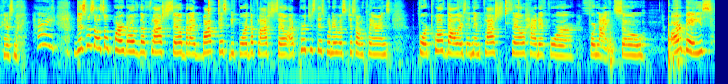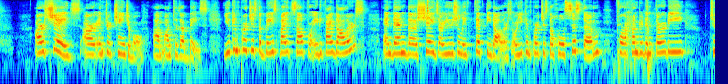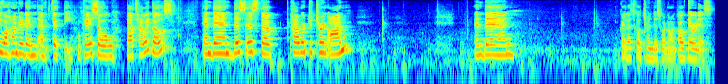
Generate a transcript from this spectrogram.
Here's my... Hi! This was also part of the flash sale, but I bought this before the flash sale. I purchased this when it was just on clearance for $12 and then flash sale had it for for nine. So our base our shades are interchangeable um, onto the base. You can purchase the base by itself for $85 and then the shades are usually $50 or you can purchase the whole system for 130 to 150 okay? So that's how it goes. And then this is the power to turn on and then, okay, let's go turn this one on. Oh, there it is.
